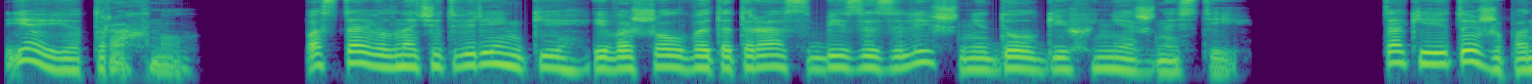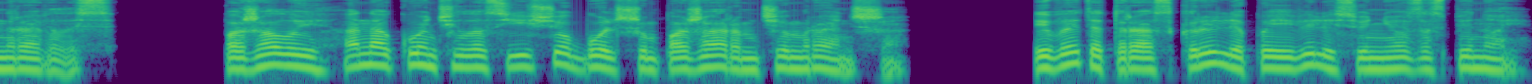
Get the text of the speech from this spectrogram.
Я ее трахнул. Поставил на четвереньки и вошел в этот раз без излишне долгих нежностей. Так ей тоже понравилось. Пожалуй, она кончила с еще большим пожаром, чем раньше. И в этот раз крылья появились у нее за спиной.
